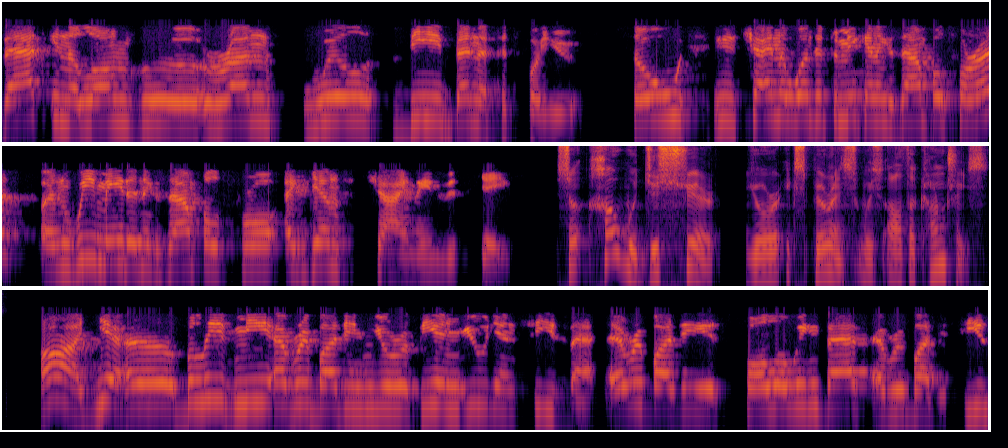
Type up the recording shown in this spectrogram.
that in the long uh, run will be benefit for you. So uh, China wanted to make an example for us, and we made an example for against China in this case. So how would you share your experience with other countries? Ah, yeah. Uh, believe me, everybody in European Union sees that. Everybody is following that. Everybody sees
